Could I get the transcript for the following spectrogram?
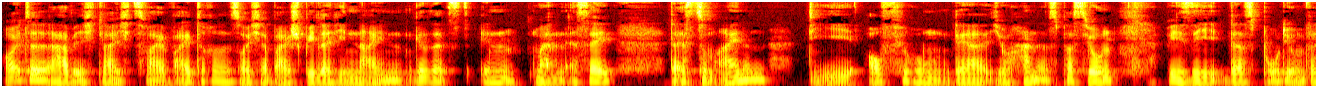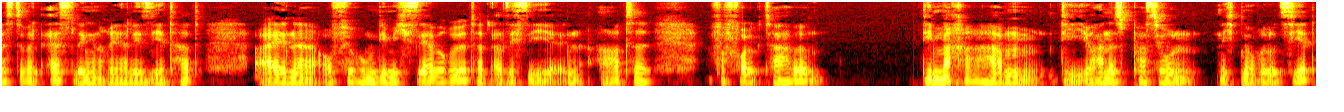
Heute habe ich gleich zwei weitere solcher Beispiele hineingesetzt in meinen Essay. Da ist zum einen die Aufführung der Johannespassion, wie sie das Podium Festival Esslingen realisiert hat. Eine Aufführung, die mich sehr berührt hat, als ich sie in Arte verfolgt habe. Die Macher haben die Johannespassion nicht nur reduziert,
